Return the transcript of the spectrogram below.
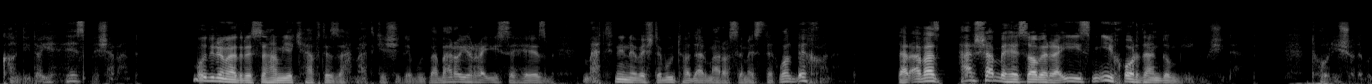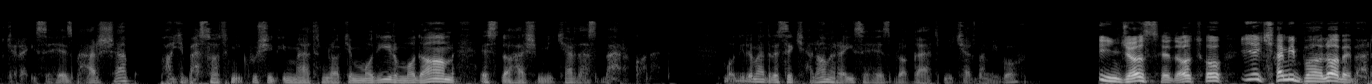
کاندیدای حزب بشوند. مدیر مدرسه هم یک هفته زحمت کشیده بود و برای رئیس حزب متنی نوشته بود تا در مراسم استقبال بخواند. در عوض هر شب به حساب رئیس میخوردند و مینوشیدند. طوری شده بود که رئیس حزب هر شب پای بسات میکوشید این متن را که مدیر مدام اصلاحش می‌کرد از بر کند. مدیر مدرسه کلام رئیس حزب را قطع می کرد و می گفت اینجا صدا تو یک کمی بالا ببر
